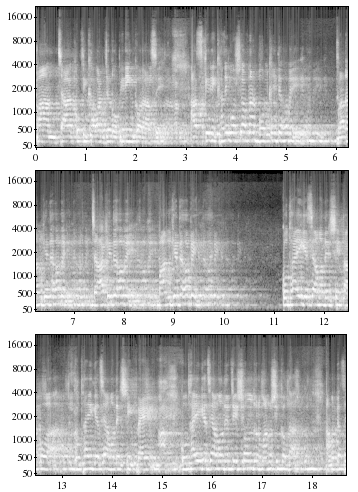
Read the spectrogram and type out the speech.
পান, চা, কফি খাওয়ার জন্য ওপেনিং করা আছে। আজকের এখানে বসে আপনার বোট খাইতে হবে, বাদাম খেতে হবে, চা খেতে হবে, পান খেতে হবে। কোথায় গেছে আমাদের সেই তাকোয়া? কোথায় গেছে আমাদের সেই প্রেম? কোথায় গেছে আমাদের যে সুন্দর মানসিকতা? আমার কাছে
